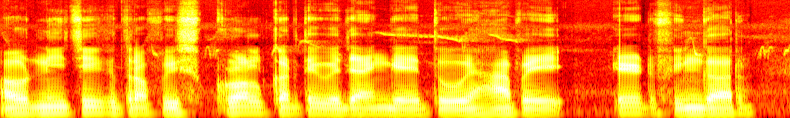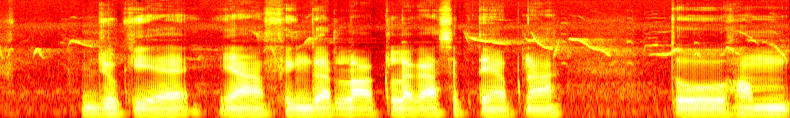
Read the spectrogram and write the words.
और नीचे की तरफ़ स्क्रॉल करते हुए जाएँगे तो यहाँ पे एड फिंगर जो कि है, यहाँ फिंगर लॉक लगा सकते हैं अपना। तो हम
